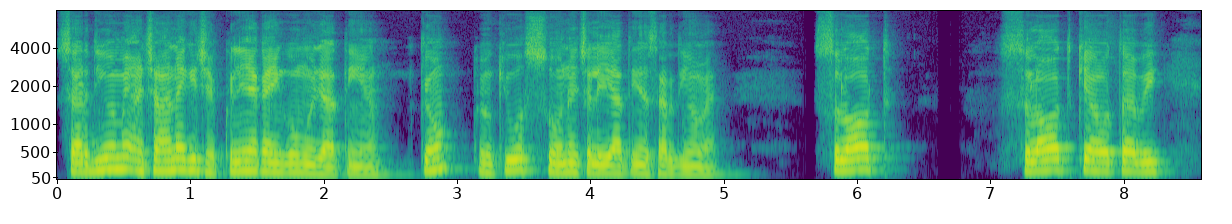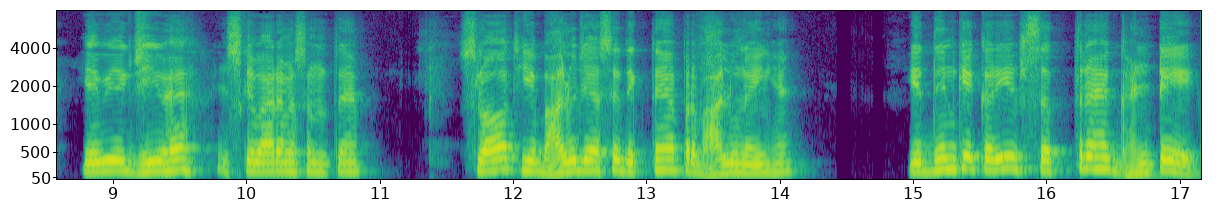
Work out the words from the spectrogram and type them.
सर्दियों में अचानक ही छिपकलियाँ कहीं गुम हो जाती हैं। क्यों? क्योंकि वो सोने चली जाती हैं सर्दियों में। स्लॉथ स्लॉथ क्या होता है भाई ये भी एक जीव है, इसके बारे में सुनते हैं। स्लॉथ ये भालू जैसे दिखते हैं, पर भालू नहीं है। ये दिन के करीब सत्रह घंटे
